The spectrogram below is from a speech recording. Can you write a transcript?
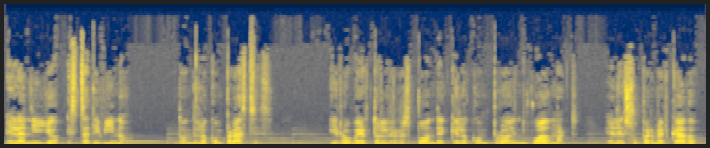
el anillo está divino, ¿dónde lo compraste? Y Roberto le responde que lo compró en Walmart, en el supermercado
